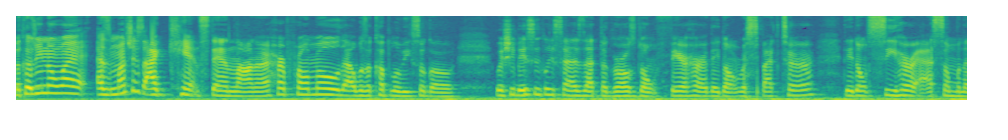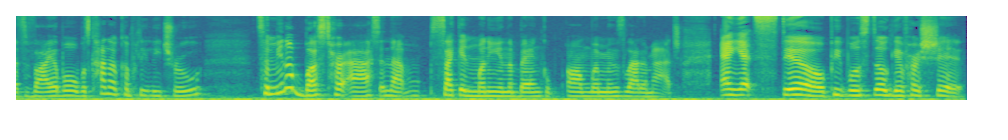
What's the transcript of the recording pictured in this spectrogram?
Because you know what? As much as I can't stand Lana, her promo that was a couple of weeks ago, where she basically says that the girls don't fear her, they don't respect her, they don't see her as someone that's viable, was kind of completely true. Tamina bust her ass in that second Money in the Bank um, women's ladder match, and yet still people still give her shit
